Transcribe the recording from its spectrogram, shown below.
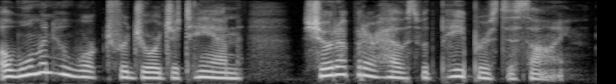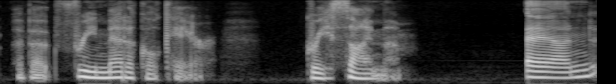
a woman who worked for Georgia Tann showed up at her house with papers to sign about free medical care. Grace signed them. And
